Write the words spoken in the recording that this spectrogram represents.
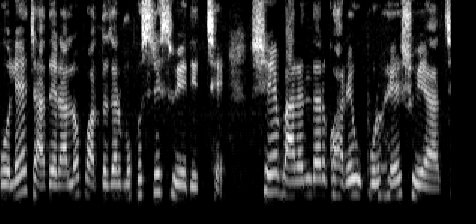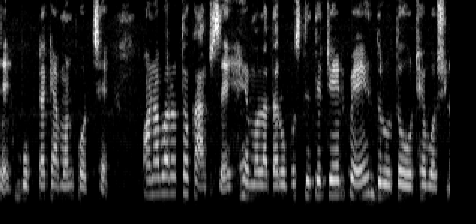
গোলে চাঁদের আলো পদ্মজার মুখশ্রী শুয়ে দিচ্ছে। সে বারান্দার ঘরে উপর হয়ে শুয়ে আছে। বুকটা কেমন করছে? অনবরত কাঁপছে। হেমলতার উপস্থিতি টের পেয়ে দ্রুত উঠে বসল।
